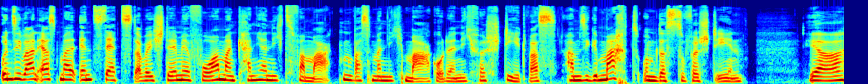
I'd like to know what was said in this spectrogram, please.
Und sie waren erstmal entsetzt. Aber ich stelle mir vor, man kann ja nichts vermarkten, was man nicht mag oder nicht versteht. Was haben sie gemacht, um das zu verstehen? Ja,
